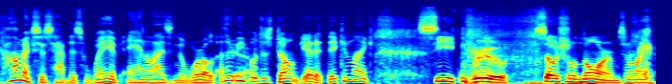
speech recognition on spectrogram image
comics just have this way of analyzing the world. Other people just don't get it. They can like see through social norms. I'm like,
